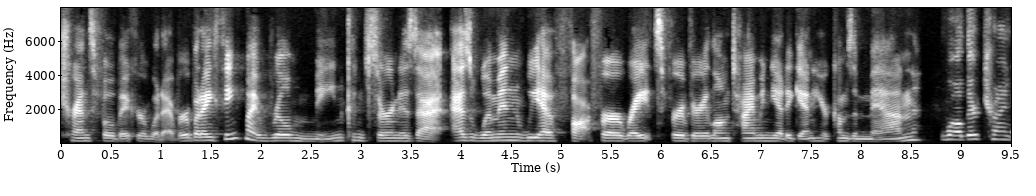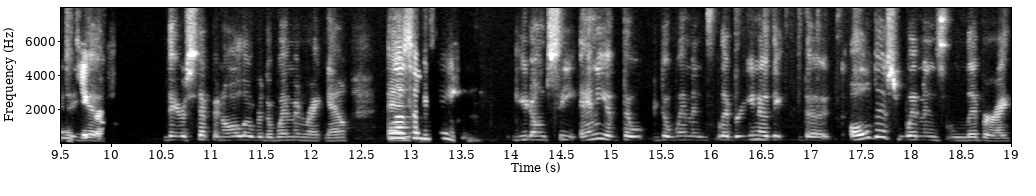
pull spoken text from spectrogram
transphobic or whatever, but I think my real main concern is that as women, we have fought for our rights for a very long time, and yet again, here comes a man. well they're trying to yeah they're stepping all over the women right now. Well, And that's what I'm saying. you don't see any of the the women's liber you know the the oldest women's liber i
